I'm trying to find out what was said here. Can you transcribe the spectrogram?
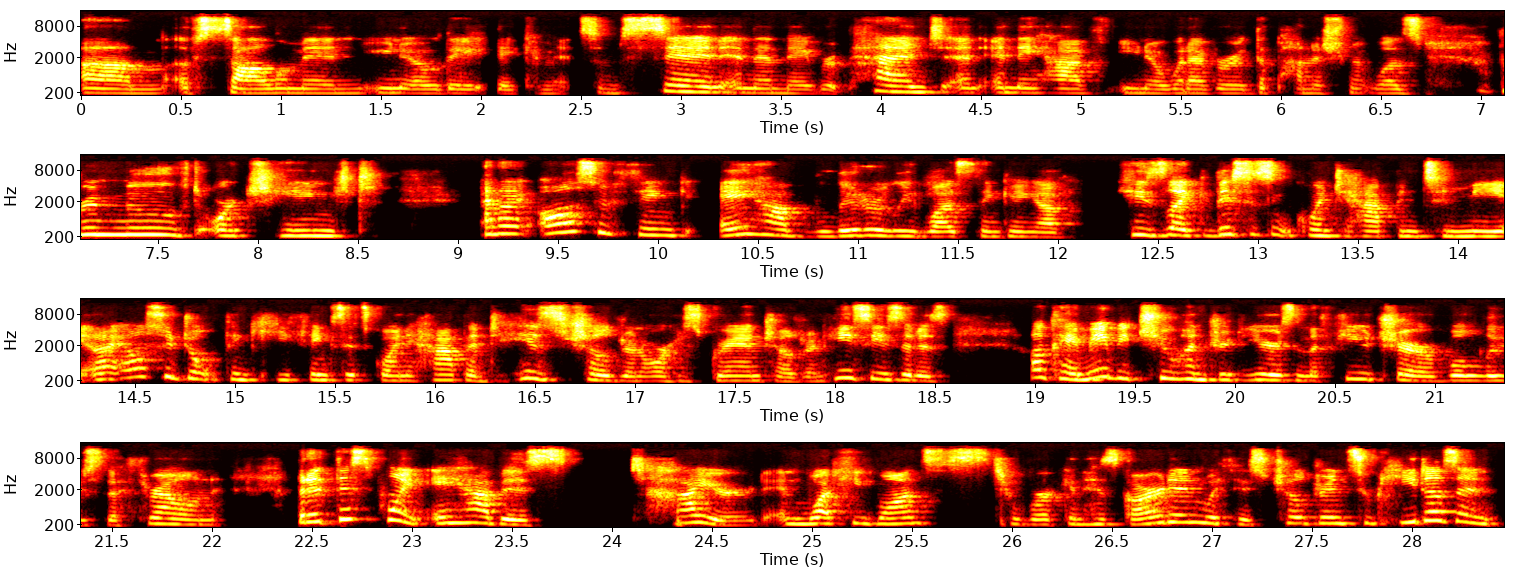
um, of Solomon, you know, they they commit some sin and then they repent and and they have, you know, whatever the punishment was removed or changed. And I also think Ahab literally was thinking of he's like this isn't going to happen to me and I also don't think he thinks it's going to happen to his children or his grandchildren. He sees it as okay, maybe 200 years in the future we'll lose the throne. But at this point Ahab is tired and what he wants to work in his garden with his children so he doesn't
